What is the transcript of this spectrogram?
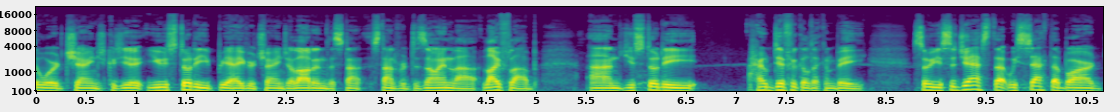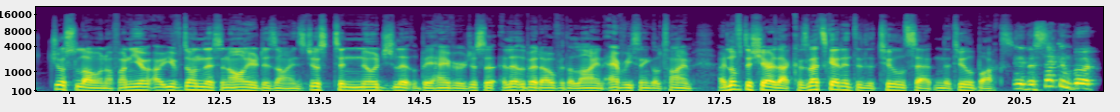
the word change because you, you study behavior change a lot in the Stanford Design Lab, Life Lab, and you study how difficult it can be. So you suggest that we set the bar just low enough, and you uh, you've done this in all your designs, just to nudge little behavior just a, a little bit over the line every single time. I'd love to share that because let's get into the tool set and the toolbox. The second book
